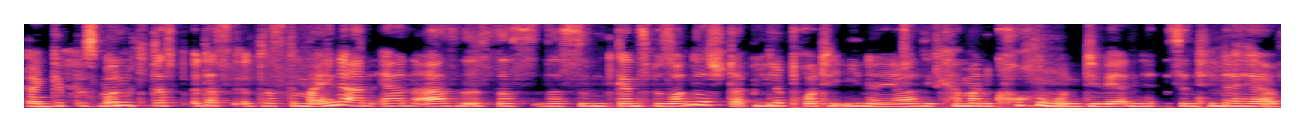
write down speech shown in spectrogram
dann gibt es noch. Und das, das, das Gemeine an RNAsen ist, dass das sind ganz besonders stabile Proteine, ja. Sie kann man kochen und die werden, sind hinterher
